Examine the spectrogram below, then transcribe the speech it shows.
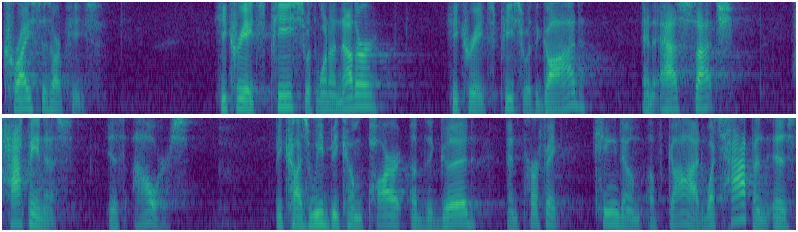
Christ is our peace. He creates peace with one another, He creates peace with God, and as such, happiness is ours because we've become part of the good and perfect kingdom of God. What's happened is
